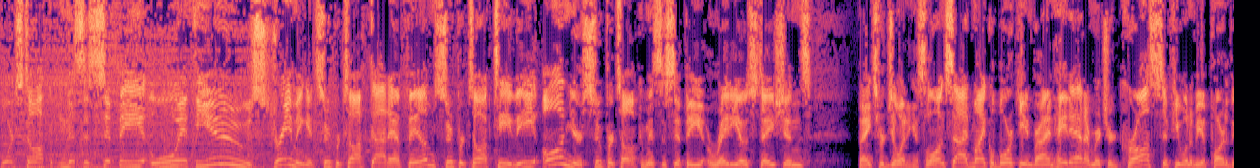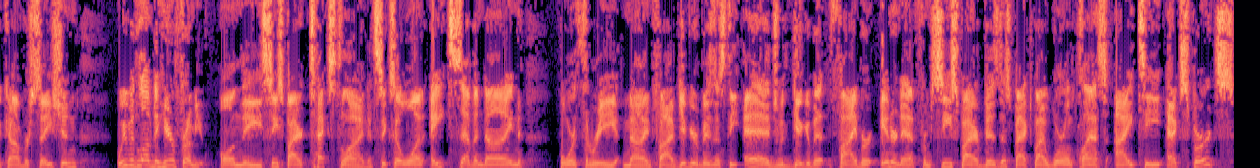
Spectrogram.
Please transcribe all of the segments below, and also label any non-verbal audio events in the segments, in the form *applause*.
Sports Talk Mississippi with you. Streaming at supertalk.fm, Supertalk TV, on your Supertalk Mississippi radio stations. Thanks for joining us. Alongside Michael Borky and Brian Haydad, I'm Richard Cross. If you want to be a part of the conversation, we would love to hear from you on the C Spire text line at 601 879 4395. Give your business the edge with gigabit fiber internet from C Spire Business, backed by world class IT experts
